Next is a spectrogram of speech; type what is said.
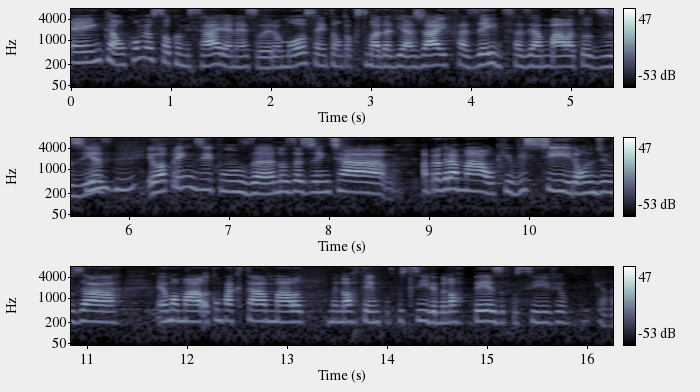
É, então, como eu sou comissária, né, sou aeromoça, então estou acostumada a viajar e fazer e desfazer a mala todos os dias, uhum. eu aprendi com os anos a gente a, a programar o que vestir, onde usar, é uma mala, compactar a mala o menor tempo possível, o menor peso possível. Legal.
